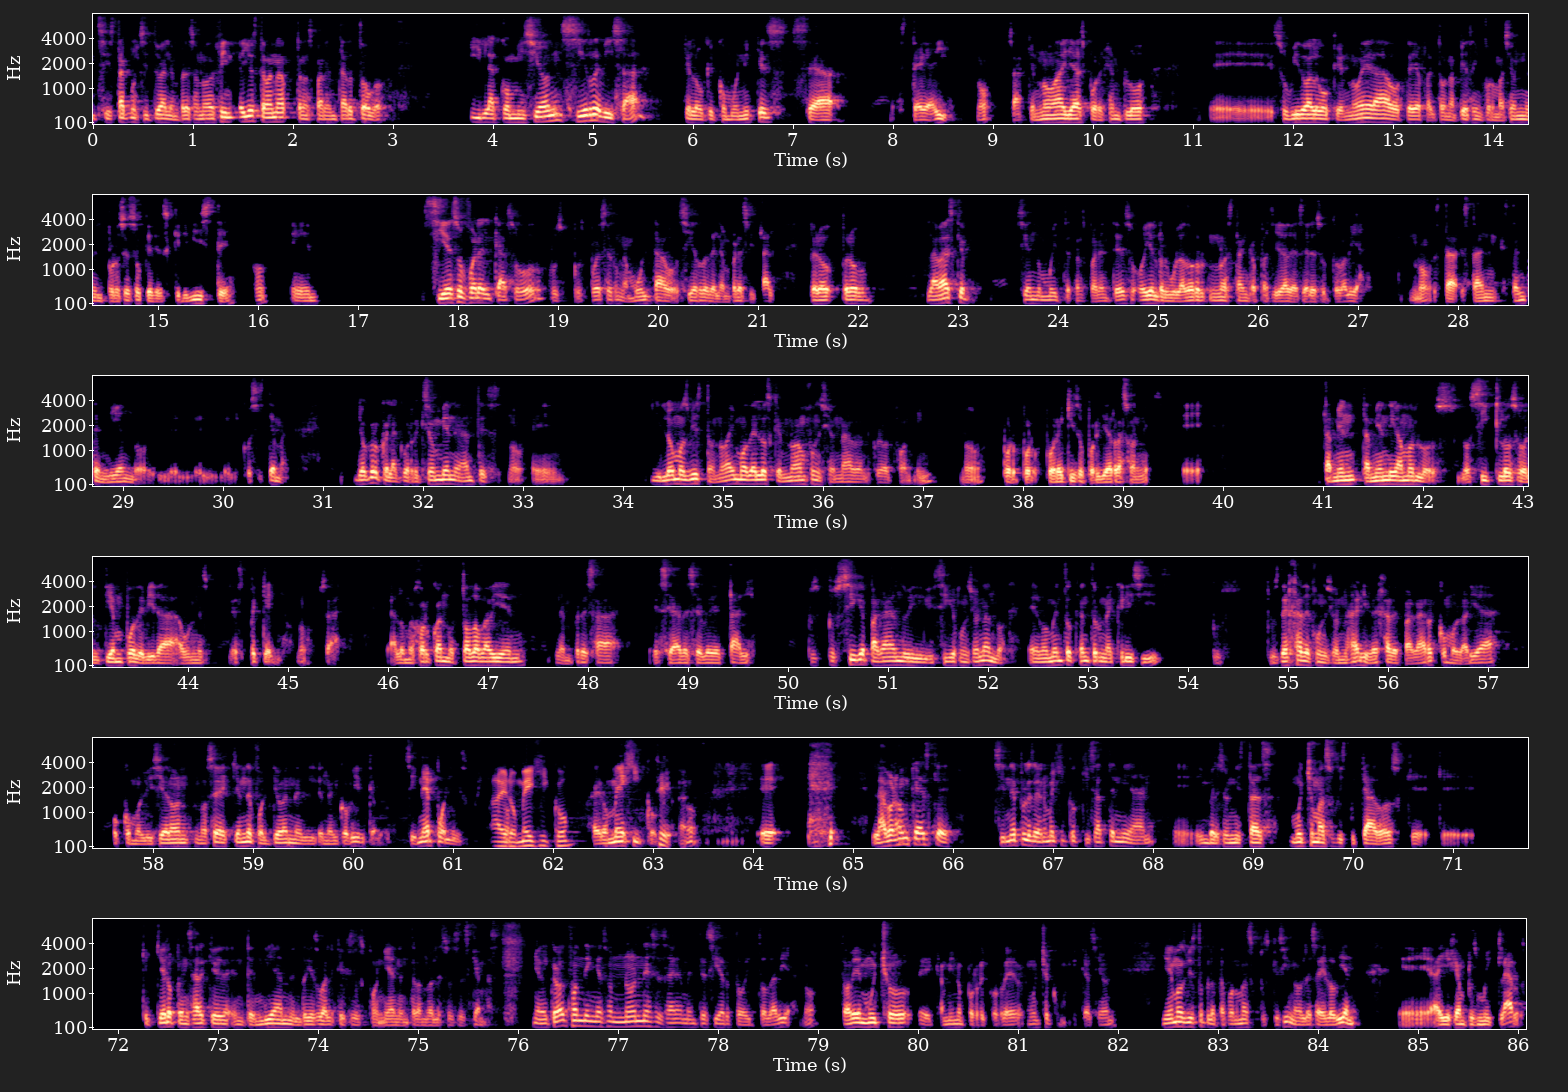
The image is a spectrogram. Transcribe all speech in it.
si está constituida la empresa o no. En fin, ellos te van a transparentar todo. Y la comisión sí revisa que lo que comuniques sea, esté ahí, ¿no? O sea, que no hayas, por ejemplo, eh, subido algo que no era o te haya faltado una pieza de información en el proceso que describiste. Eh, si eso fuera el caso, pues, pues puede ser una multa o cierre de la empresa y tal. Pero, pero la verdad es que, siendo muy transparentes, hoy el regulador no está en capacidad de hacer eso todavía. ¿no? Está, está, está entendiendo el, ecosistema. Yo creo que la corrección viene antes, ¿no? Eh, y lo hemos visto, ¿no? Hay modelos que no han funcionado en crowdfunding, ¿no? Por, por, por X o por Y razones. Eh, también, también digamos, los, los ciclos o el tiempo de vida aún es, pequeño, ¿no? O sea, a lo mejor cuando todo va bien, la empresa SADCB tal, pues, pues sigue pagando y sigue funcionando. En el momento que entra una crisis, pues, pues deja de funcionar y deja de pagar como lo haría o como lo hicieron, no sé, ¿quién defaultió en el, en el COVID? Cinépolis. Aeroméxico. Aeroméxico. Sí. Eh, la bronca es que Cinepolis de México quizá tenían eh, inversionistas mucho más sofisticados que, que, quiero pensar que entendían el riesgo al que se exponían entrando a esos esquemas. Y en el crowdfunding eso no necesariamente es cierto hoy todavía, ¿no? Todavía hay mucho eh, camino por recorrer, mucha comunicación y hemos visto plataformas pues que sí, no les ha ido bien. Hay ejemplos muy claros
